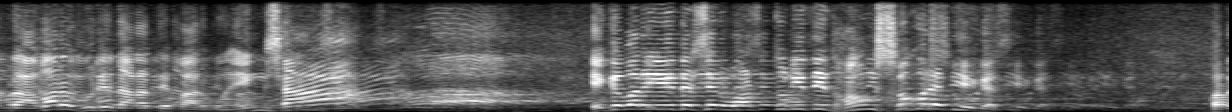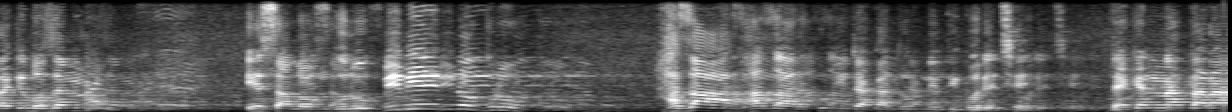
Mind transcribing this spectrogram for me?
আমরা আবারও ঘুরে দাঁড়াতে পারব ইনশা একেবারে এই দেশের অর্থনীতি ধ্বংস করে দিয়ে গেছে। কথা কি বোঝেন না? এসালম গ্রুপ বিভিন্ন গ্রুপ হাজার হাজার কোটি টাকা দুর্নীতি করেছে। দেখেন না তারা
